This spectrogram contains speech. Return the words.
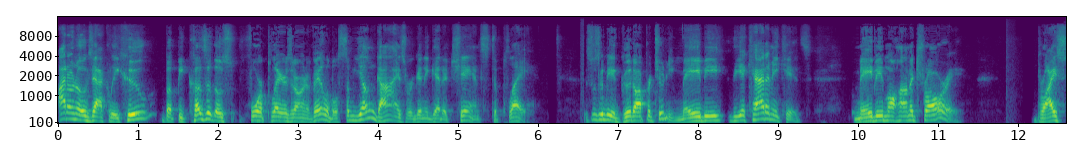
I don't know exactly who, but because of those four players that aren't available, some young guys were going to get a chance to play. This was going to be a good opportunity. Maybe the academy kids, maybe Mohamed Traore, Bryce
